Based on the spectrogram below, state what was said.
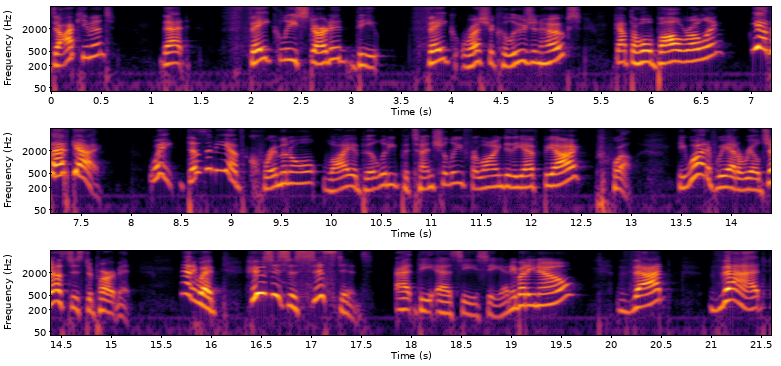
document that fakely started the fake Russia collusion hoax? Got the whole ball rolling? Yeah, that guy. Wait, doesn't he have criminal liability potentially for lying to the FBI? Well, he would if we had a real Justice Department. Anyway, who's his assistant at the SEC? Anybody know? That that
